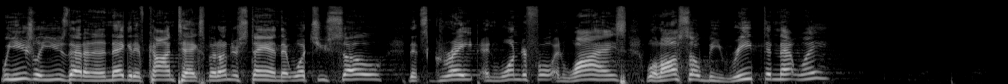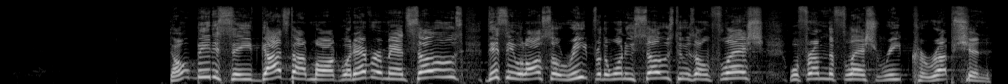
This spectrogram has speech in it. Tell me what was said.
We usually use that in a negative context, but understand that what you sow that's great and wonderful and wise will also be reaped in that way. Don't be deceived. God's not mocked. Whatever a man sows, this he will also reap. For the one who sows to his own flesh will from the flesh reap corruption.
